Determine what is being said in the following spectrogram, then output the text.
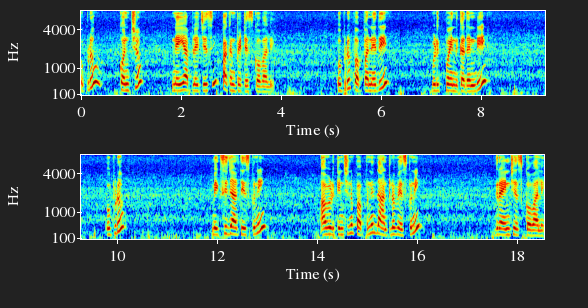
ఇప్పుడు కొంచెం నెయ్యి అప్లై చేసి పక్కన పెట్టేసుకోవాలి. ఇప్పుడు పప్పు అనేది ఉడికిపోయింది కదండి. ఇప్పుడు మిక్సీ జార్ తీసుకుని ఆ ఉడికించిన పప్పుని దాంట్లో వేసుకుని గ్రైండ్ చేసుకోవాలి.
